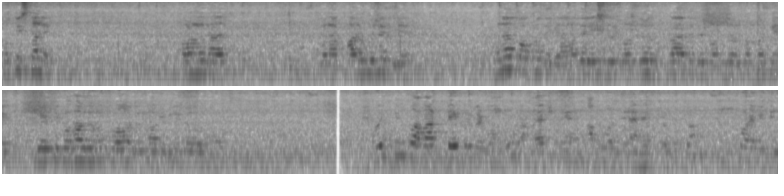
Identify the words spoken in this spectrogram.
প্রতিষ্ঠানের কর্ণধার ফারুক হোসেনকে ওনার পক্ষ থেকে আমাদের এই দুই বন্ধু প্রয়াত বন্ধু সম্পর্কে দু একটি কথার জন্য বলার জন্য আমি বিনীত কিন্তু আমার প্লে গ্রুপের বন্ধু, আমরা একসঙ্গে আপুর দিনে হাই স্কুল পরে বিপিন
